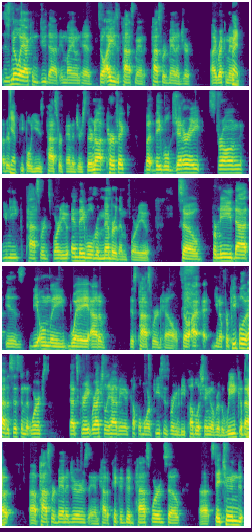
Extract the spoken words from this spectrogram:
There's no way I can do that in my own head. So I use a pass man- password manager. I recommend Right. other Yep. people use password managers. They're not perfect, but they will generate strong, unique passwords for you, and they will remember them for you. So for me, that is the only way out of this password hell. So I, you know, for people who have a system that works, that's great. We're actually having a couple more pieces we're going to be publishing over the week about uh, password managers and how to pick a good password. So uh, stay tuned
